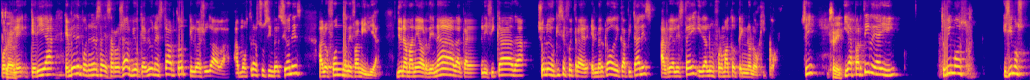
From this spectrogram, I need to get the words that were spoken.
Porque quería, en vez de ponerse a desarrollar, vio que había una startup que lo ayudaba a mostrar sus inversiones a los fondos de familia, de una manera ordenada, calificada. Yo lo único que hice fue traer el mercado de capitales al real estate y darle un formato tecnológico. ¿Sí? sí. Y a partir de ahí, tuvimos, hicimos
